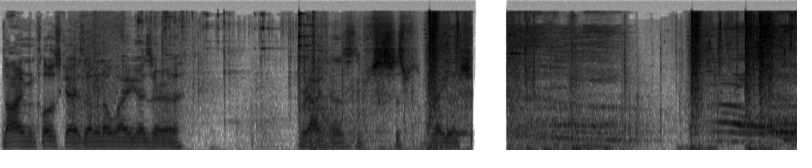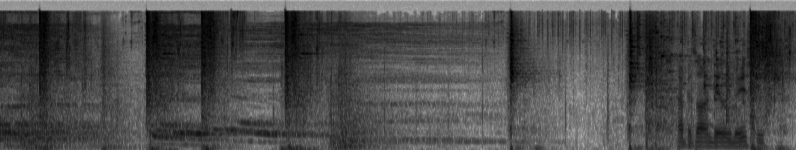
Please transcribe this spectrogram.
Not even close, guys. I don't know why you guys are uh, reacting. It's just regular shit. Happens on a daily basis.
